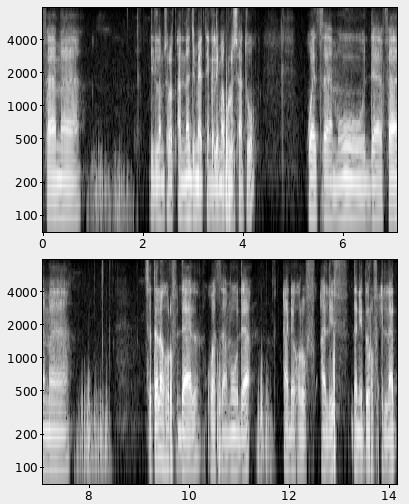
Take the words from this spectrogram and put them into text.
fama. Di dalam surat An-Najm ayat yang ke-51. Wa thamud fama. Setelah huruf dal wa ada huruf alif dan itu huruf illat.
